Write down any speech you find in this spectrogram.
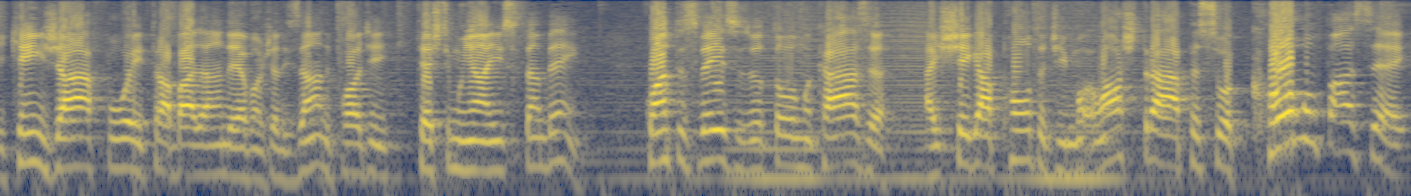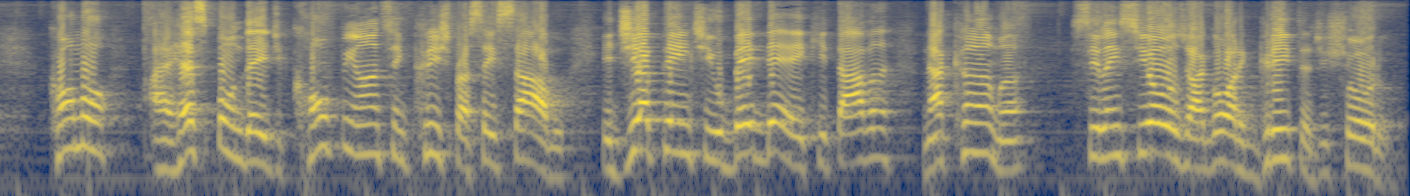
e quem já foi trabalhando e evangelizando pode testemunhar isso também. Quantas vezes eu estou numa casa, aí chega a ponto de mostrar à pessoa como fazer, como a responder de confiança em Cristo para ser salvo, e de repente o bebê que estava na cama, silencioso agora, grita de choro.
